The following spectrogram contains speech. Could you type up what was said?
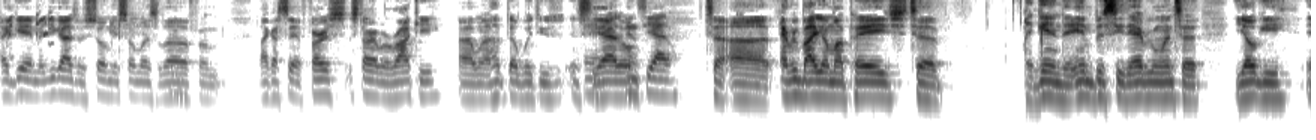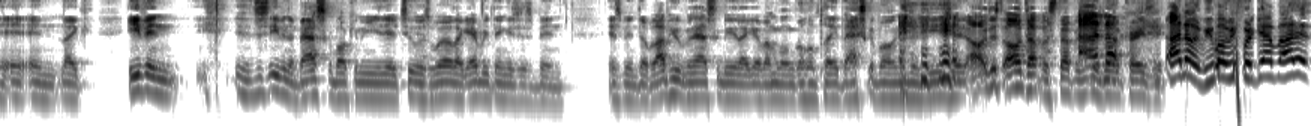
no. Again, man, you guys have shown me so much love from, like I said, first started with Rocky uh, when I hooked up with you in Seattle. In Seattle. to uh, everybody on my page, to again the embassy, to everyone, to Yogi, and, and like even just even the basketball community there too as well. Like everything has just been. It's been dope. A lot of people have been asking me like if I'm gonna go and play basketball in Indonesia. oh, just all type of stuff. It's I been know. going crazy. I know. Before we forget about it,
